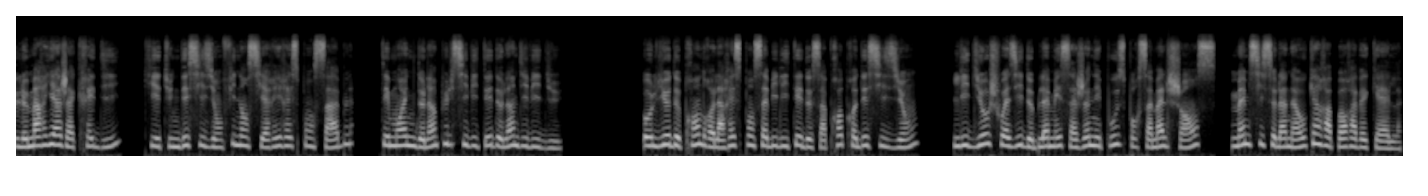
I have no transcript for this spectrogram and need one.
Le mariage à crédit, qui est une décision financière irresponsable, témoigne de l'impulsivité de l'individu. Au lieu de prendre la responsabilité de sa propre décision, l'idiot choisit de blâmer sa jeune épouse pour sa malchance, même si cela n'a aucun rapport avec elle.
